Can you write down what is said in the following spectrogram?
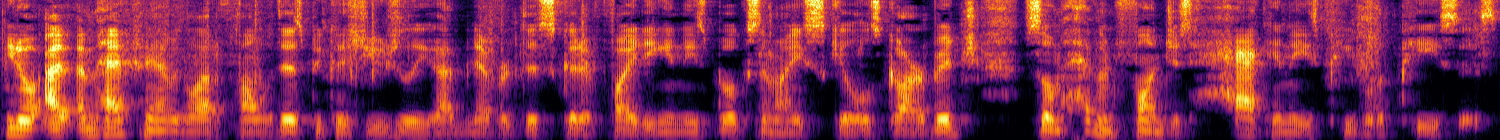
You know, I, am actually having a lot of fun with this because usually I'm never this good at fighting in these books and my skill is garbage. So I'm having fun just hacking these people to pieces.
